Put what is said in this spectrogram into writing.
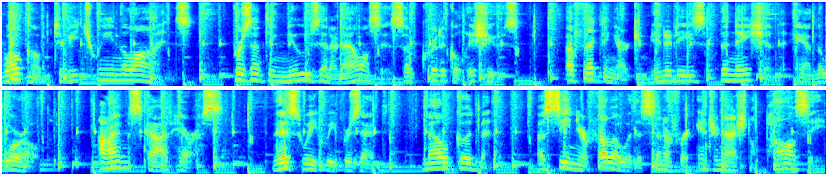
Welcome to Between the Lines, presenting news and analysis of critical issues affecting our communities, the nation, and the world. I'm Scott Harris. This week we present Mel Goodman, a senior fellow with the Center for International Policy,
